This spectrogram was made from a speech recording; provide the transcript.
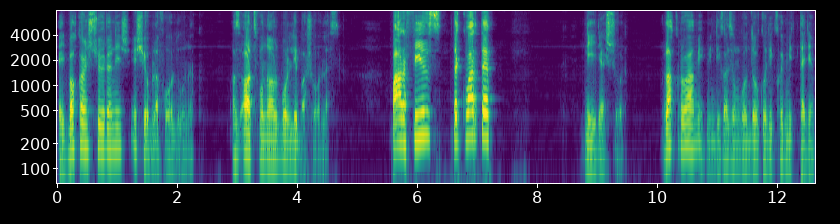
Egy bakancscsőrenés, és jobbra fordulnak. Az arcvonalból libasor lesz. Parfils, te quartet! Négyes sor. Lacroix még mindig azon gondolkodik, hogy mit tegyem.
